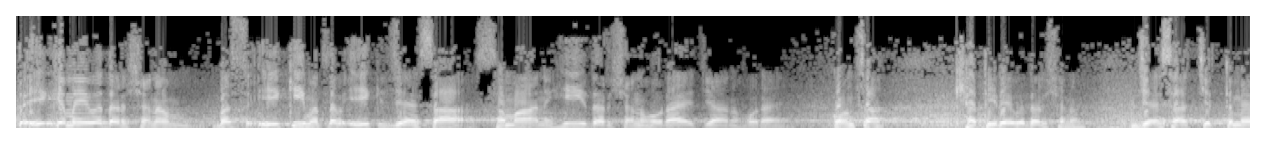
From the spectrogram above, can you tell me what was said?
तो एक में वो दर्शनम, बस एक ही मतलब एक जैसा, समान ही दर्शन हो रहा है, ज्ञान हो रहा है। कौन सा? ख्याति रेव दर्शनम। जैसा चित्त में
